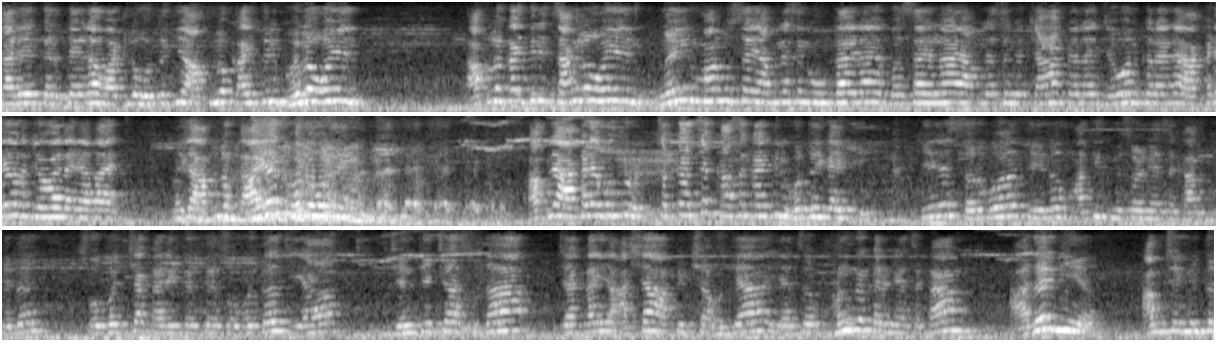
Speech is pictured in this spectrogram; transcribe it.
कार्यकर्त्याला वाटलं होतं की आपलं काहीतरी भलं होईल आपलं काहीतरी चांगलं होईल नवीन माणूस आहे आपल्या संग उठायला बसायला आपल्या संग चहा प्यायला जेवण करायला आकड्यावर जेवायला यालाय म्हणजे आपलं कायच भलं होत आपल्या आकड्या बसून चकाचक असं काहीतरी होतंय काय की हे सर्व तेनं मातीत मिसळण्याचं काम केलं. सोबतच्या कार्यकर्त्यासोबतच या जनतेच्या सुद्धा ज्या काही आशा अपेक्षा होत्या याचं भंग करण्याचं काम आदरणीय आमचे मित्र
